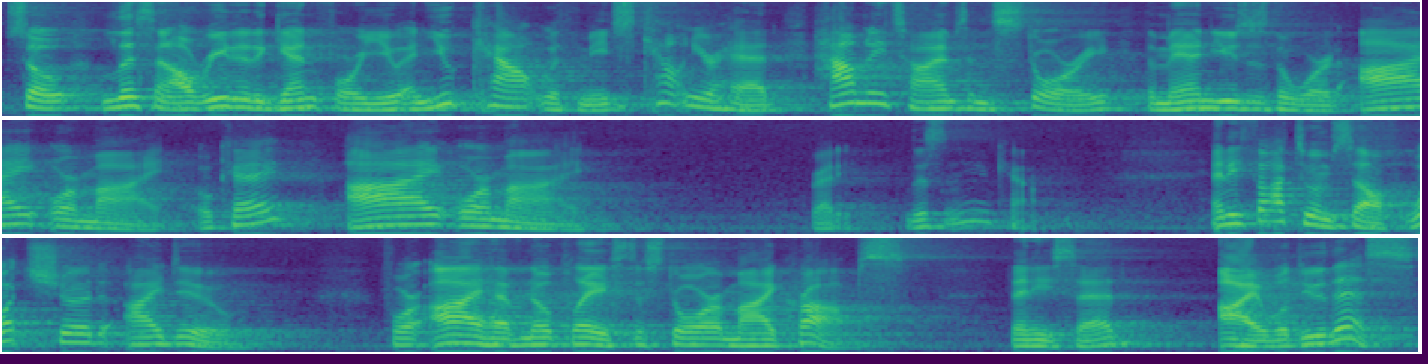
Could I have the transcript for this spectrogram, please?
So listen, I'll read it again for you, and you count with me. Just count in your head how many times in the story the man uses the word I or my, okay? I or my. Ready? Listen, you count. And he thought to himself, What should I do? for I have no place to store my crops. Then he said, I will do this.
